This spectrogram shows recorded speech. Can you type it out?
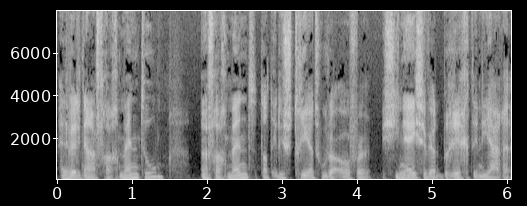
En dan wil ik naar een fragment toe. Een fragment dat illustreert hoe er over Chinezen werd bericht in de jaren...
